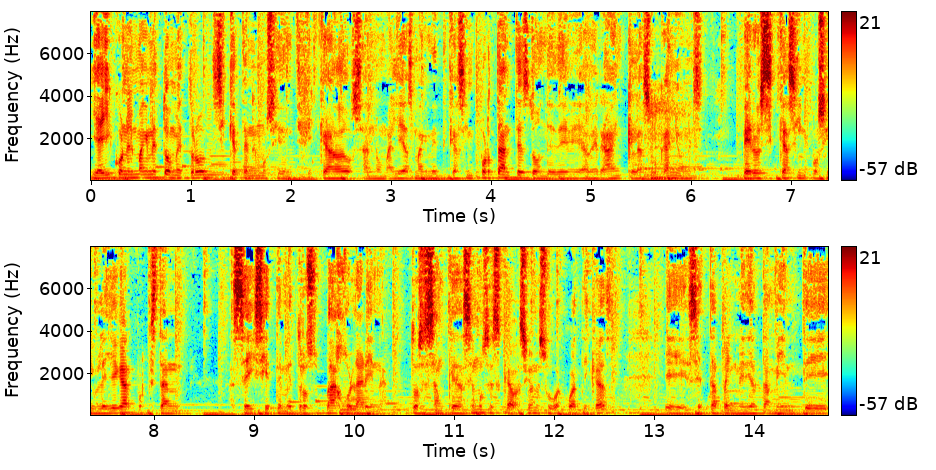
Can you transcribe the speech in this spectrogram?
Y ahí con el magnetómetro sí que tenemos identificados anomalías magnéticas importantes donde debe haber anclas o cañones, pero es casi imposible llegar porque están 6-7 metros bajo la arena. Entonces, aunque hacemos excavaciones subacuáticas, eh, se tapa inmediatamente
